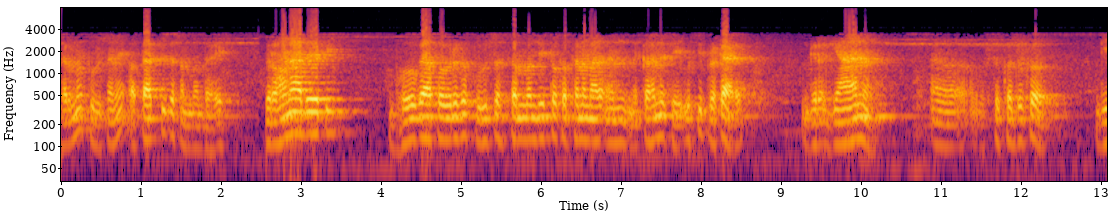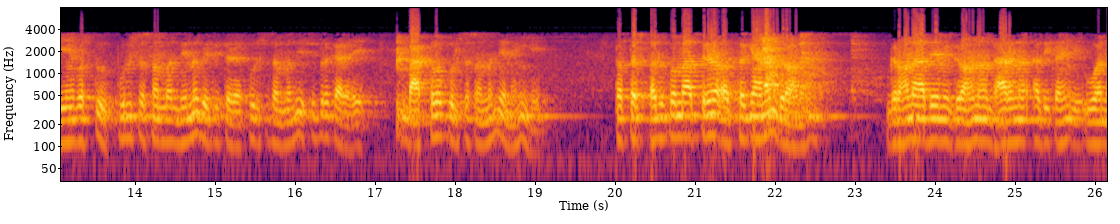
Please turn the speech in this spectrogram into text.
धर्म पुरुष में अतात्विक संबंध है। ग्रहणादय भोगापवर्ग पुरुष संबंधी तो कथन कहने से उसी प्रकार ज्ञान सुख दुख ज्ञ वस्तु पुरुष संबंधी न व्यतीत है, पुरुष संबंधी इसी प्रकार है। वास्तव पुरुष संबंधी नहीं है। तथा स्वरूप मात्र अर्थ ज्ञान ग्रहण ग्रहण आदि में ग्रहण, धारण आदि कहेंगे वहन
